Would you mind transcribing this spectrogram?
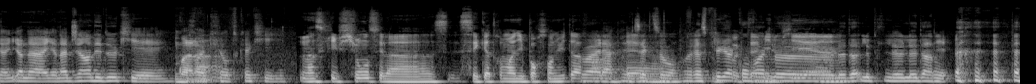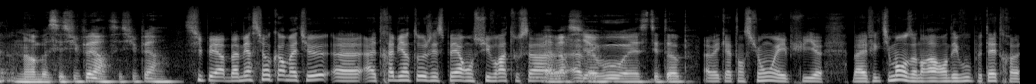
il y, en a, il y en a déjà un des deux qui est convaincu en tout cas qui. L'inscription c'est la, c'est 90% du taf. Hein. Voilà, exactement. il reste plus qu'à convaincre le, le, dernier. non bah c'est super, c'est super. Super, bah merci encore Mathieu. à très bientôt j'espère. On suivra tout ça. Bah, merci à vous, ouais, c'était top. Avec attention et puis bah effectivement on se donnera rendez-vous peut-être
